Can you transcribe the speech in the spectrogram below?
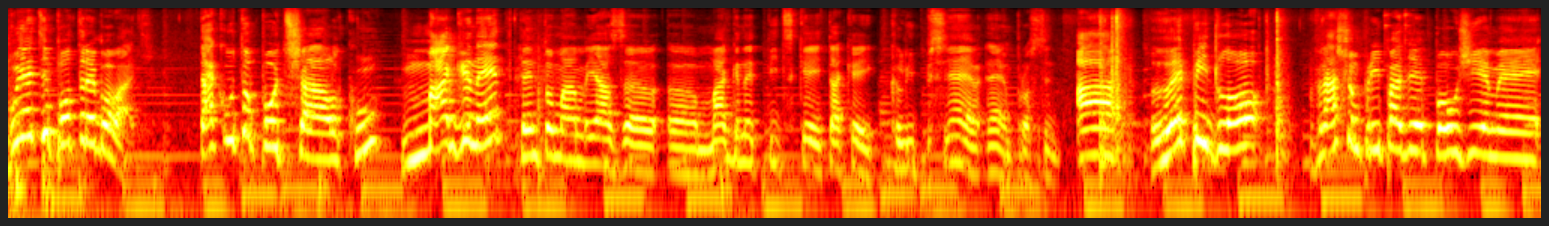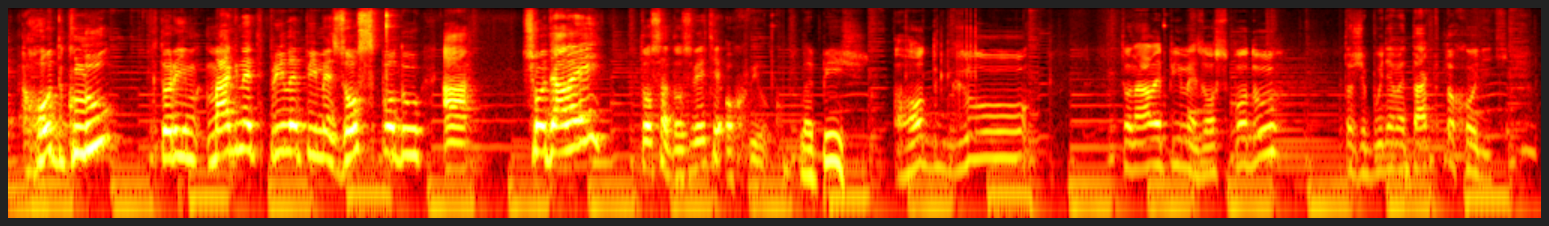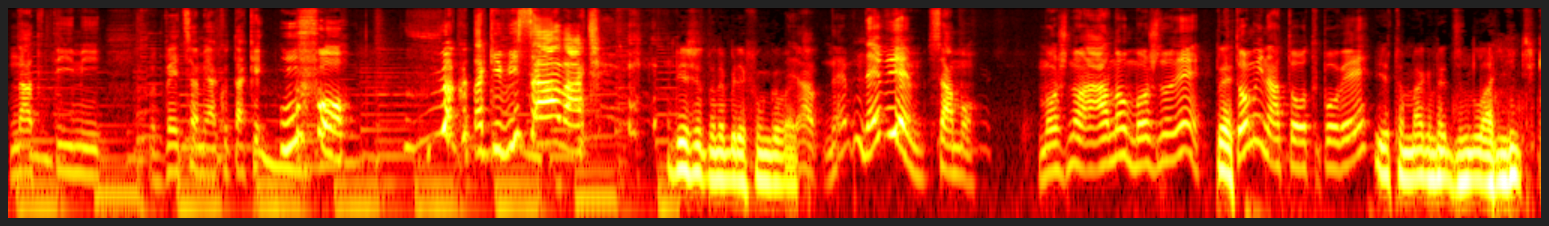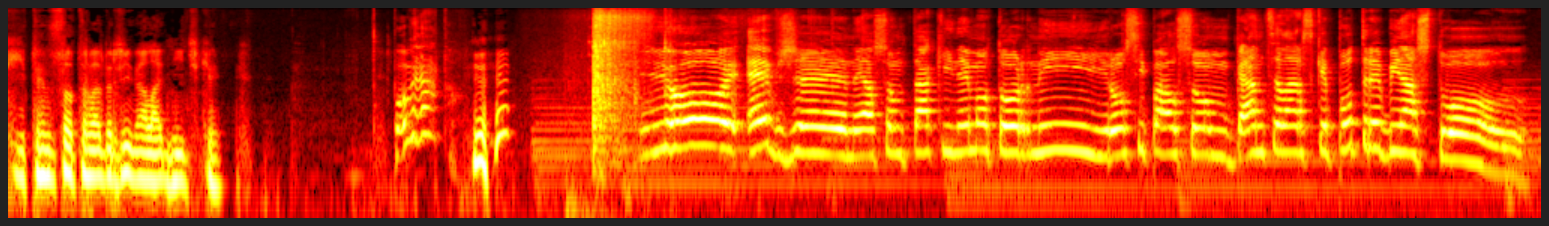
Budete potrebovať takúto počálku, magnet, tento mám ja z uh, magnetickej takej klipsne, neviem, neviem proste. A lepidlo, v našom prípade použijeme hot glue, ktorým magnet prilepíme zo spodu a čo ďalej? To sa dozviete o chvíľku. Lepíš? Hot glue to nalepíme zo spodu, pretože budeme takto chodiť nad tými vecami ako také UFO, ako taký vysávač. Vieš, že to nebude fungovať. Ja ne, neviem samo. Možno áno, možno nie. To je- Kto mi na to odpovie? Je to magnet z ladničky, ten sotva drží na ladničke. Povie na to. Joj, Evžen, ja som taký nemotorný, rozsypal som kancelárske potreby na stôl.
